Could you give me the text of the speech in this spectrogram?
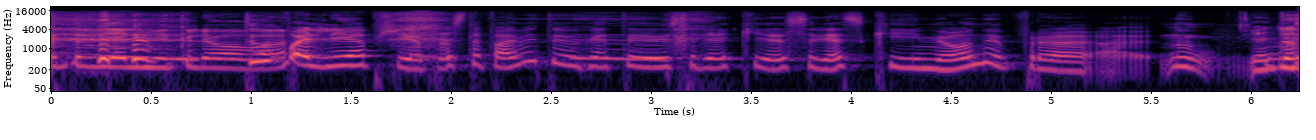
гэта вельмі клёва. Тупа лепш я просто памятаю гэтыя сялякія савецкія імёны пра ну я не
